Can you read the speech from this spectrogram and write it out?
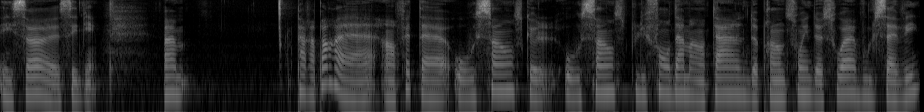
Et ça, c'est bien par rapport à, en fait, au sens que, au sens plus fondamental de prendre soin de soi, vous le savez,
